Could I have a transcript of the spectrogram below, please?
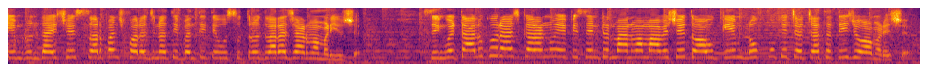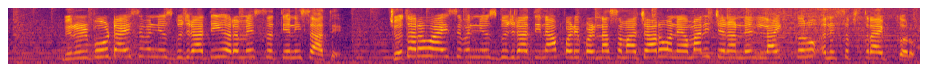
કેમ રૂંધાય છે? સરપંચ ફરજ નથી બનતી તેવું સૂત્રો દ્વારા જાણવા મળ્યું છે. સિંગવડ તાલુકો રાજકારણનું એપિસેન્ટર માનવામાં આવે છે તો આવું કેમ લોકમુખે ચર્ચા થતી જોવા મળે છે. Bureau report I seven News Gujarati હરમેશ સત્યની સાથે. જોતા રહો આઈ સેવન ન્યૂઝ ગુજરાતીના પડે પડના સમાચારો અને અમારી ચેનલને લાઇક કરો અને સબસ્ક્રાઇબ કરો.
